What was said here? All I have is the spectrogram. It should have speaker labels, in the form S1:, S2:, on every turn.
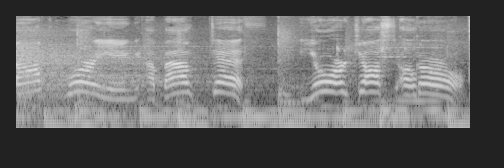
S1: Stop worrying about death. You're just a girl.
